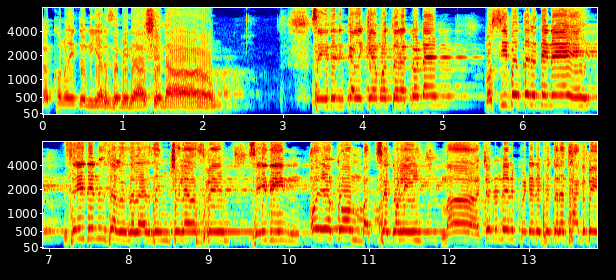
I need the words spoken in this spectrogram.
কখনোই দুনিয়ার জমিনে আসে না। সেই দিন কাল কেমতের কটে মুসিবতের দিনে সেই দিন দিন চলে আসবে। সেই দিন ওই রকম বাচ্চাগুলি মা জননের পেটের ভেতরে থাকবে।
